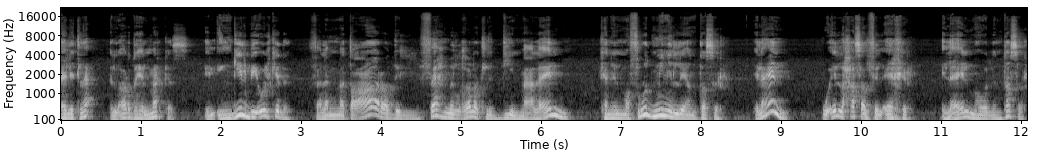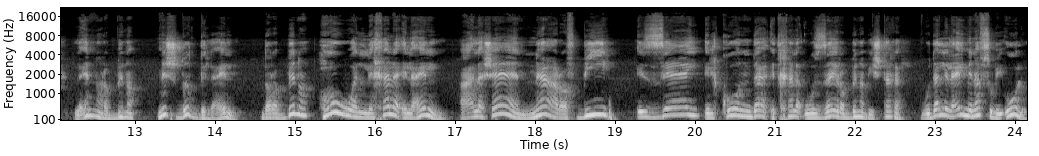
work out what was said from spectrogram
قالت لا الأرض هي المركز. الإنجيل بيقول كده. فلما تعارض الفهم الغلط للدين مع العلم كان المفروض مين اللي ينتصر؟ العلم. وإيه اللي حصل في الآخر؟ العلم هو اللي انتصر. لأن ربنا مش ضد العلم. ده ربنا هو اللي خلق العلم علشان نعرف بيه إزاي الكون ده اتخلق وإزاي ربنا بيشتغل. وده اللي العلم نفسه بيقوله.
